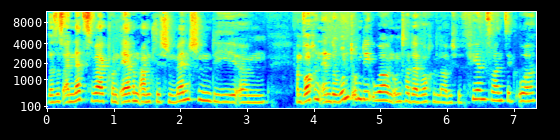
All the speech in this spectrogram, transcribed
Das ist ein Netzwerk von ehrenamtlichen Menschen, die ähm, am Wochenende rund um die Uhr und unter der Woche, glaube ich, bis 24 Uhr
